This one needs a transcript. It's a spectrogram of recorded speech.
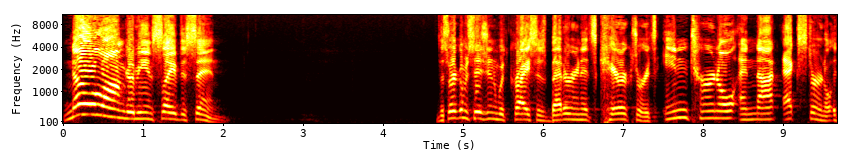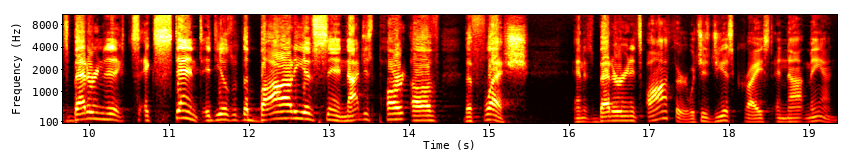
No longer be enslaved to sin. The circumcision with Christ is better in its character. It's internal and not external. It's better in its extent. It deals with the body of sin, not just part of the flesh. And it's better in its author, which is Jesus Christ and not man.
